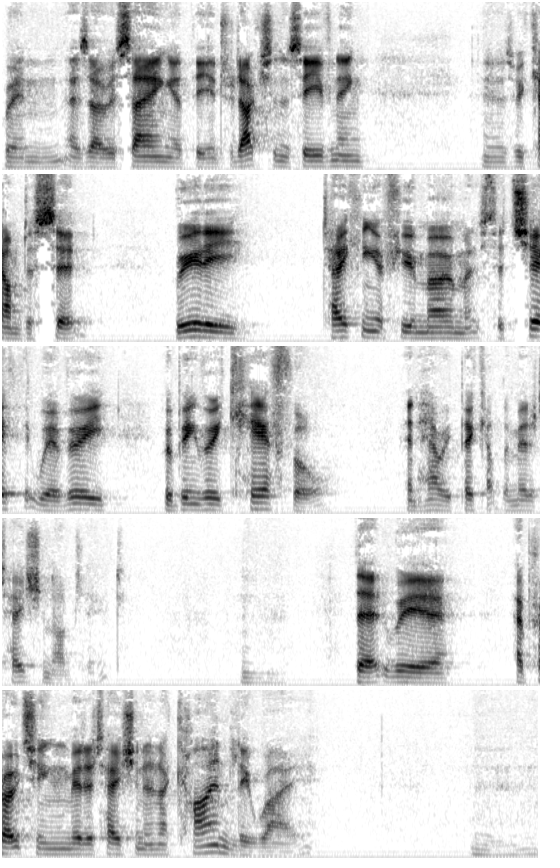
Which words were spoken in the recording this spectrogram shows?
When, as I was saying at the introduction this evening, as we come to sit, really taking a few moments to check that we're very we're being very careful in how we pick up the meditation object. Mm. That we're approaching meditation in a kindly way. Mm.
